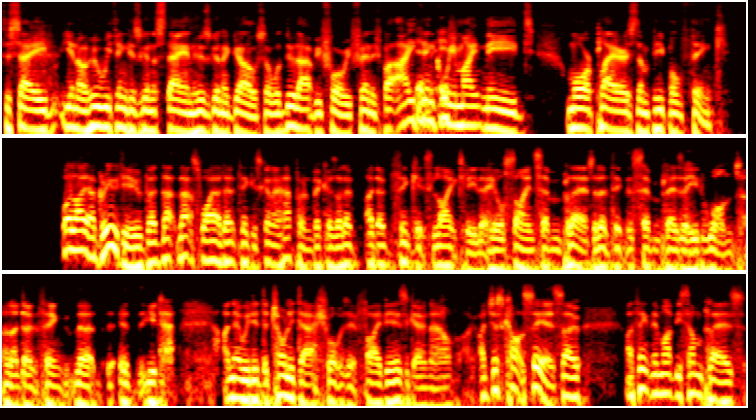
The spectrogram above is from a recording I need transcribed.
to say you know who we think is going to stay and who's going to go. So we'll do that before we finish. But I think if, we might need more players than people think. Well, I agree with you, but that, that's why I don't think it's going to happen because I don't I don't think it's likely that he'll sign seven players. I don't think the seven players that he'd want, and I don't think that it, you'd. I know we did the trolley dash. What was it? Five years ago now. I, I just can't see it. So I think there might be some players.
